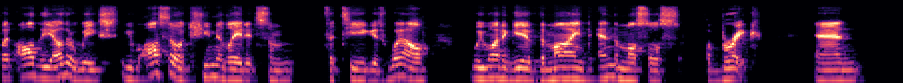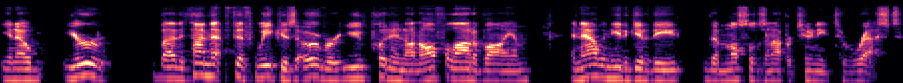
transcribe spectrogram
but all the other weeks, you've also accumulated some fatigue as well. We want to give the mind and the muscles a break. And, you know, you're, by the time that fifth week is over, you've put in an awful lot of volume. And now we need to give the, the muscles an opportunity to rest.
